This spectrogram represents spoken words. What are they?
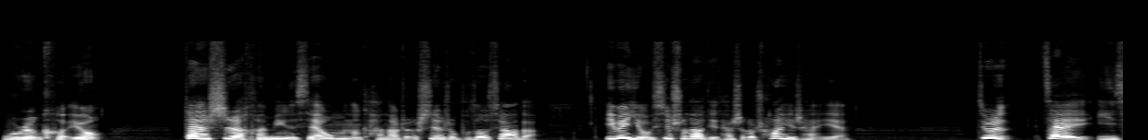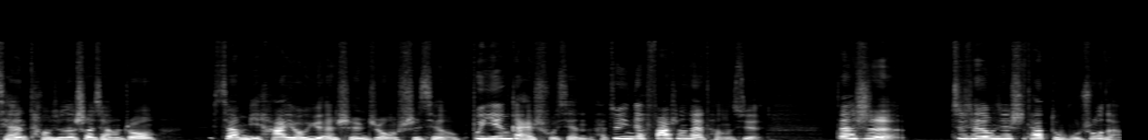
无人可用。但是很明显，我们能看到这个事情是不奏效的，因为游戏说到底它是个创意产业，就是在以前腾讯的设想中。像米哈游、原神这种事情不应该出现的，它就应该发生在腾讯。但是这些东西是他堵不住的。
